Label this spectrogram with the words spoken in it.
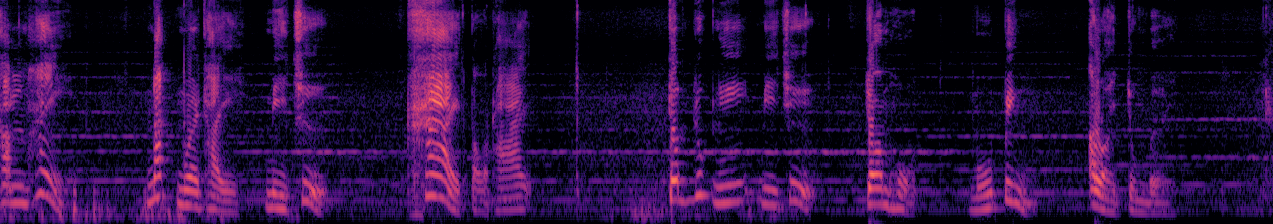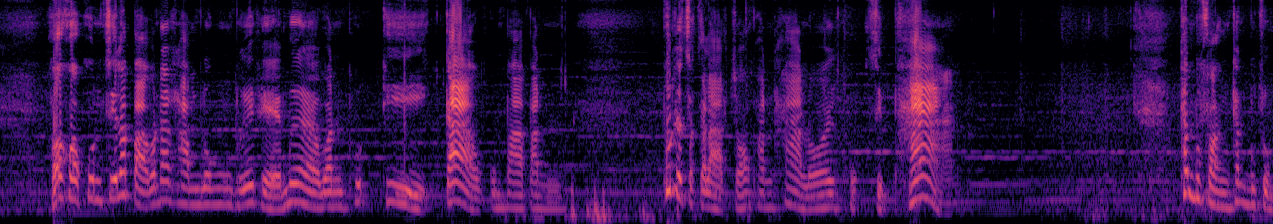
ทำให้นักมวยไทยมีชื่อ ค่ายต่อท้าย จนยุคนี้มีชื่อ จอมโหด หมูปิ้ง อร่อยจุงเบย ขอขอบคุณศิลปะวัฒนธรรมลงเผยแผ่เมื่อวันพุธที่ 9 กุมภาพันธ์ พุทธศักราช 2565 ท่านผู้ฟังท่านผู้ชม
